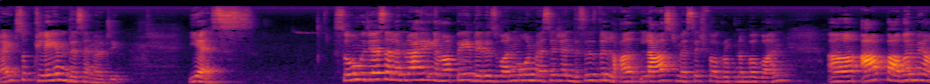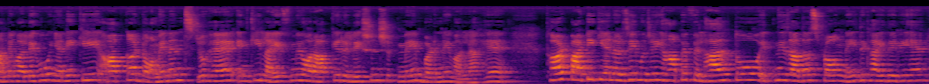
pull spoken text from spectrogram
right so claim this energy yes so मुझे ऐसा लग रहा है यहाँ पे there is one more message and this is the last message for group number one आप पावर में आने वाले हो, यानी कि आपका डोमिनेंस जो है इनकी लाइफ में और आपके रिलेशनशिप में बढ़ने वाला है। थर्ड पार्टी की एनर्जी मुझे यहाँ पे फ़िलहाल तो इतनी ज़्यादा स्ट्रांग नहीं दिखाई दे रही है,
